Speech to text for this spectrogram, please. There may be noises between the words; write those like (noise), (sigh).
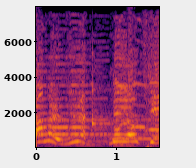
当儿女没有亲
